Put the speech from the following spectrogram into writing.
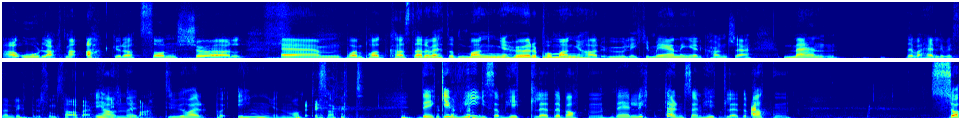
har ordlagt meg akkurat sånn sjøl på en podkast der jeg vet at mange hører på, mange har ulike meninger, kanskje. Men det var heldigvis en lytter som sa det, Ja, ikke Ja, meg. du har på ingen måte sagt Det er ikke vi som hitler debatten, det er lytteren som hitler debatten. Så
